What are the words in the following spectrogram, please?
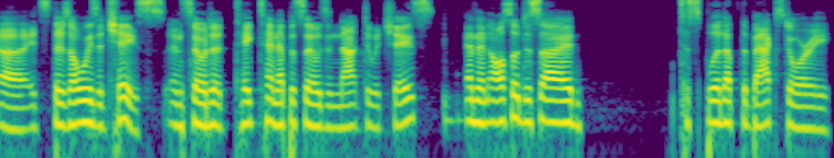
Uh, it's there's always a chase, and so to take ten episodes and not do a chase, and then also decide to split up the backstory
